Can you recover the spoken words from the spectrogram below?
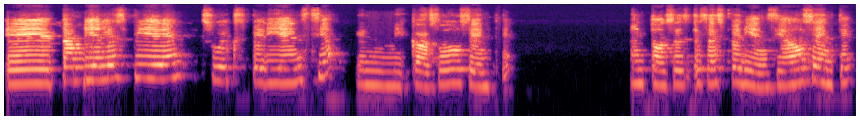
Eh, también les piden su experiencia, en mi caso docente. Entonces, esa experiencia docente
